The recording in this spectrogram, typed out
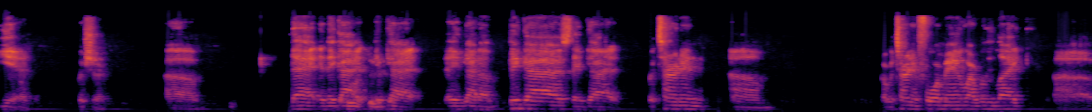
yeah, for sure. Um, that and they got they've got they've got uh, big guys. They've got returning um, a returning four man who I really like. Uh,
